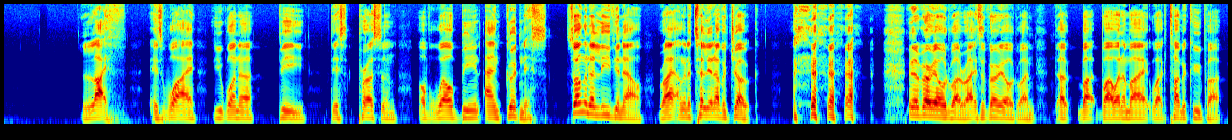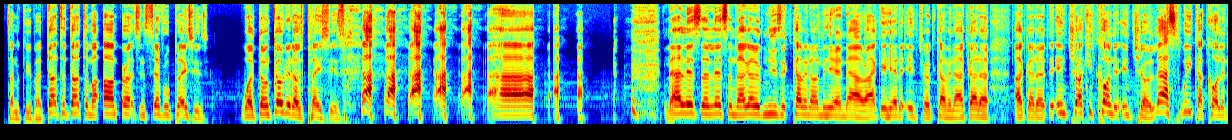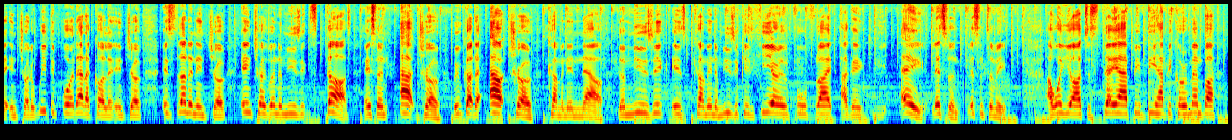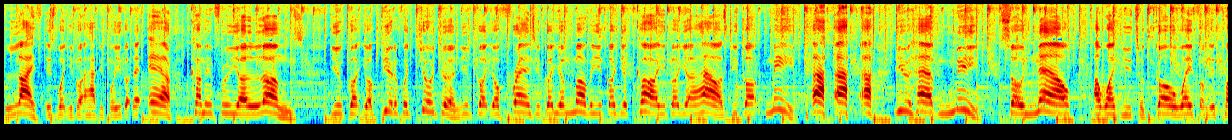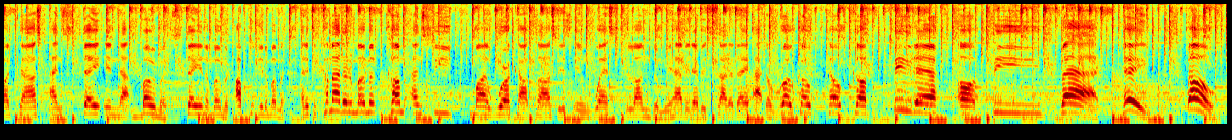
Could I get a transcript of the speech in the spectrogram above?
Life is why you want to be this person of well being and goodness. So I'm going to leave you now, right? I'm going to tell you another joke. a very old one, right? It's a very old one. Uh, by, by one of my, work, Tommy Cooper. Tommy Cooper. Doctor, doctor, my arm hurts in several places. Well, don't go to those places. now listen, listen. I got the music coming on here now, right? I can hear the intro coming. I got a, I got a the intro. I keep calling it intro. Last week I called it the intro. The week before that I called it intro. It's not an intro. Intro is when the music starts. It's an outro. We've got the outro coming in now. The music is coming. The music is here in full flight. I can Hey, listen, listen to me. I want y'all to stay happy, be happy, because remember, life is what you got happy for. You got the air coming through your lungs. You've got your beautiful children. You've got your friends. You've got your mother. You've got your car. You've got your house. you've got me. you have me. So now I want you to go away from this podcast and stay in that moment. Stay in the moment. I'll put you in a moment. And if you come out of the moment, come and see my workout classes in West London. We have it every Saturday at the Roco Health Club. Be there or be bad. Hey, Bo.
